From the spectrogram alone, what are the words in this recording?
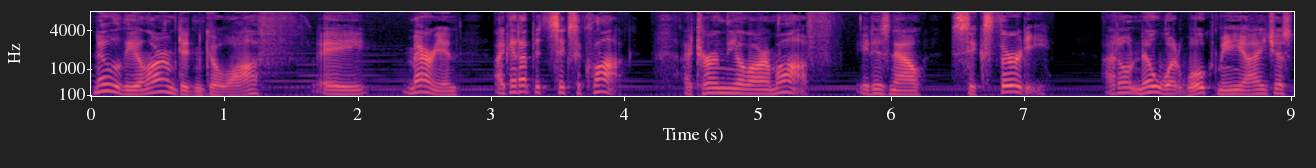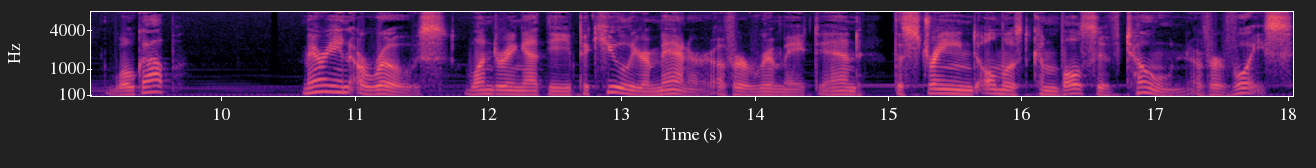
No, the alarm didn't go off. A. Marion, I got up at six o'clock. I turned the alarm off. It is now 6:30. I don't know what woke me, I just woke up. Marion arose, wondering at the peculiar manner of her roommate and the strained, almost convulsive tone of her voice.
